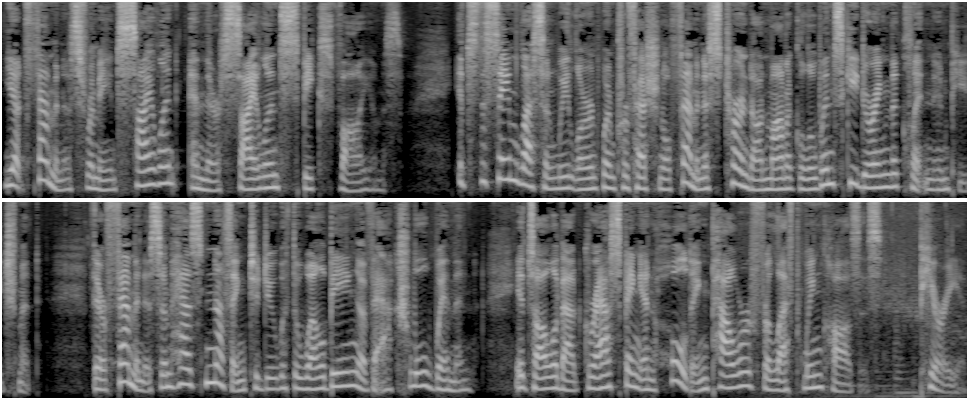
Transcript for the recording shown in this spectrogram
Yet feminists remain silent, and their silence speaks volumes. It's the same lesson we learned when professional feminists turned on Monica Lewinsky during the Clinton impeachment. Their feminism has nothing to do with the well being of actual women. It's all about grasping and holding power for left wing causes. Period.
